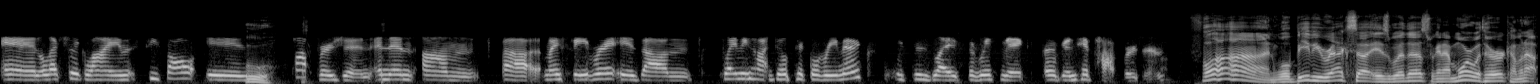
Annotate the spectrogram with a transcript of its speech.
and electric lime sea salt is Ooh. pop version, and then um, uh, my favorite is um, flaming hot dill pickle remix, which is like the rhythmic urban hip hop version. Fun. Well, Bebe Rexha is with us. We're going to have more with her coming up.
